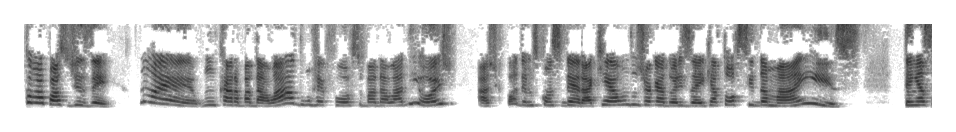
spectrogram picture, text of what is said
como eu posso dizer, não é um cara badalado, um reforço badalado, e hoje acho que podemos considerar que é um dos jogadores aí que a torcida mais tem as,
